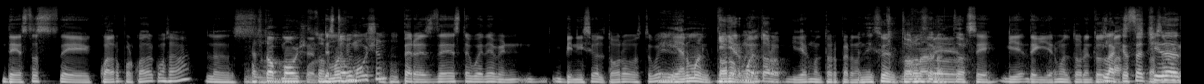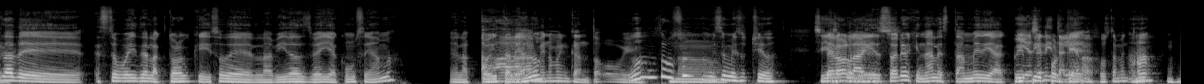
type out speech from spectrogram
De estas de cuadro por cuadro, ¿cómo se llama? Las. Stop motion. Stop motion. motion, pero es de este güey de Vin- Vinicio del Toro. Este güey. Guillermo del Toro, Guillermo del Toro. Guillermo del Toro, perdón. Inicio del toro No es el actor. Sí, de Guillermo del Toro. Entonces la vas- que está chida es la de este güey del actor que hizo de La vida es bella. ¿Cómo se llama? El actor Ah, italiano. A mí no me encantó, güey. No, no gustó. A mí se me hizo chido. Sí, Pero la es. historia original está media Y creepy es en porque, italiano, justamente. Ajá. ¿no? Ujú.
